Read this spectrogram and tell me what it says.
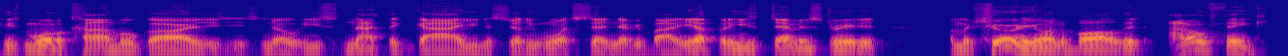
he's more of a combo guard. He's, he's, you know, he's not the guy you necessarily want setting everybody up, but he's demonstrated a maturity on the ball that I don't think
